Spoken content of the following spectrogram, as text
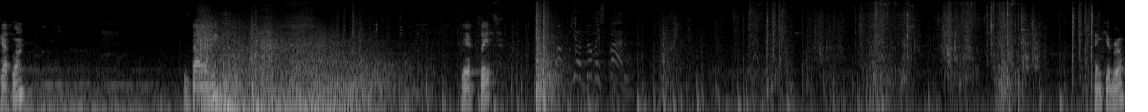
got one. He's down on me. You have plates? Thank you, bro.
